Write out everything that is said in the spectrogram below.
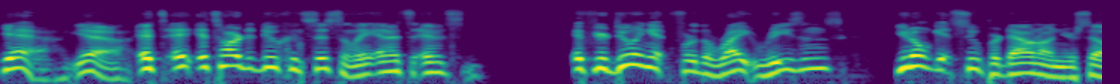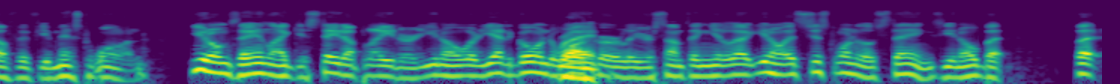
Yeah, yeah. It's it, it's hard to do consistently, and it's and it's if you're doing it for the right reasons, you don't get super down on yourself if you missed one. You know what I'm saying? Like you stayed up later, you know, or you had to go into work Right. early or something. You know, you know, it's just one of those things, you know. But but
